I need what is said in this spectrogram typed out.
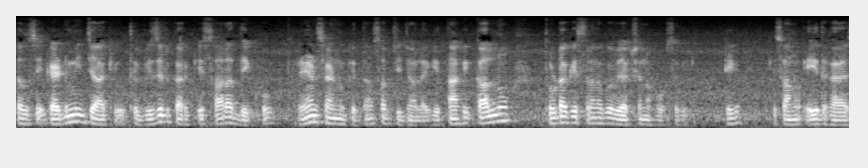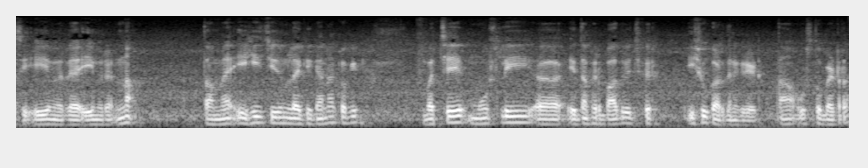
ਤਾਂ ਤੁਸੀਂ ਅਕੈਡਮੀ ਜਾ ਕੇ ਉੱਥੇ ਵਿਜ਼ਿਟ ਕਰਕੇ ਸਾਰਾ ਦੇਖੋ, ਰਹਿਣ ਸਹਿਣ ਨੂੰ ਕਿੱਦਾਂ ਸਭ ਚੀਜ਼ਾਂ ਲੈ ਕੇ, ਤਾਂ ਕਿ ਕੱਲ ਨੂੰ ਤੁਹਾਡਾ ਕਿਸ ਤਰ੍ਹਾਂ ਦਾ ਕੋਈ ਰਿਐਕਸ਼ਨ ਹੋ ਸਕੇ, ਠੀਕ ਹੈ? ਕਿ ਸਾਨੂੰ ਇਹ ਦਿਖਾਇਆ ਸੀ, ਇਹ ਮਿਲ ਰਿਹਾ ਇਹ ਮਿਲ ਰਿਹਾ ਨਾ। ਤਾਂ ਮੈਂ ਇਹੀ ਚੀਜ਼ ਨੂੰ ਲੈ ਕੇ ਕਹਿਣਾ ਕਿਉਂਕਿ ਬੱਚੇ ਮੋਸਟਲੀ ਇਦਾਂ ਫਿਰ ਬਾਅਦ ਵਿੱਚ ਫਿਰ ਇਸ਼ੂ ਕਰਦੇ ਨੇ ਗ੍ਰੇਡ ਤਾਂ ਉਸ ਤੋਂ ਬੈਟਰ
